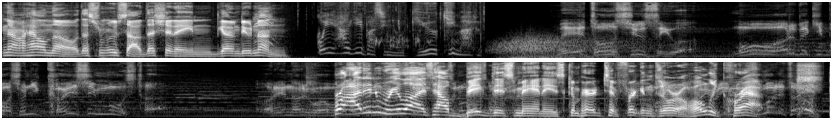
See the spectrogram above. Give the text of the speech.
No, hell no. That's from Usopp. That shit ain't gonna do nothing. Bro, I didn't realize how big this man is compared to freaking Zoro. Holy crap.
